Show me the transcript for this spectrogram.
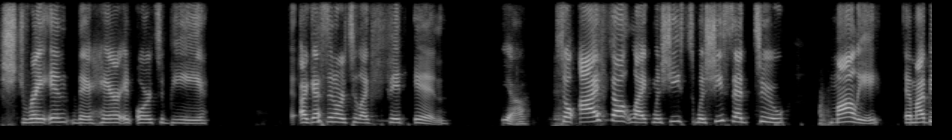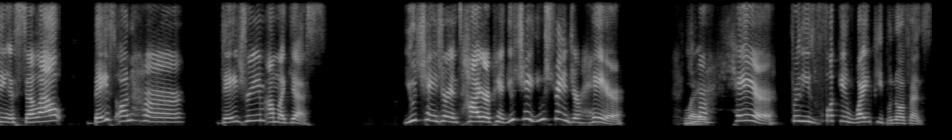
straighten their hair in order to be, I guess, in order to like fit in. yeah. So I felt like when she when she said to Molly, "Am I being a sellout?" Based on her daydream, I'm like, yes. You change your entire appearance. You change You straightened your hair. Right. Your hair for these fucking white people. No offense.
